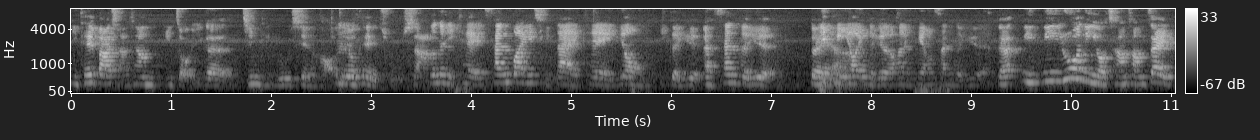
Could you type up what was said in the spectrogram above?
你可以把它想象你走一个精品路线好了，嗯又可以除煞，真的你可以三罐一起带，可以用一个月，呃，三个月。对一瓶用啊，一个月的话，你可以用三个月。对啊，你你如果你有常常在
